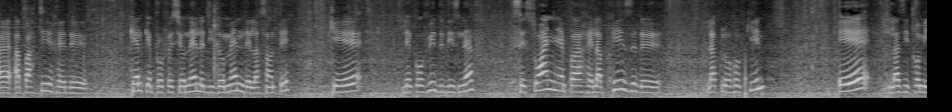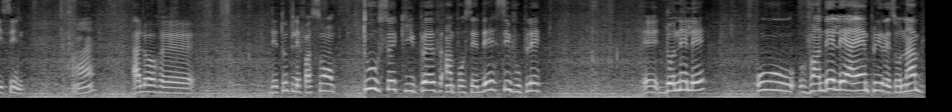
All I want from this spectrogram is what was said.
euh, à partir de quelques professionnels du domaine de la santé que le Covid-19 se soigne par la prise de la chloroquine et l'azithromycine. Hein. Alors, euh, de toutes les façons, tous ceux qui peuvent en posséder, s'il vous plaît, euh, donnez-les ou vendez-les à un prix raisonnable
